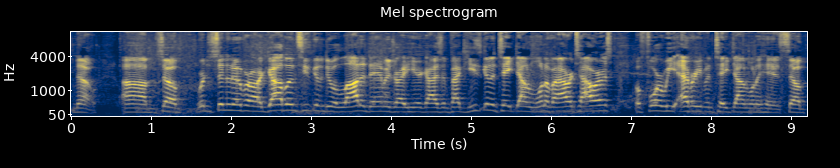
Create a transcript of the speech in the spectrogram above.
No. Um, so we're just sending over our goblins. He's going to do a lot of damage right here, guys. In fact, he's going to take down one of our towers before we ever even take down one of his. So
